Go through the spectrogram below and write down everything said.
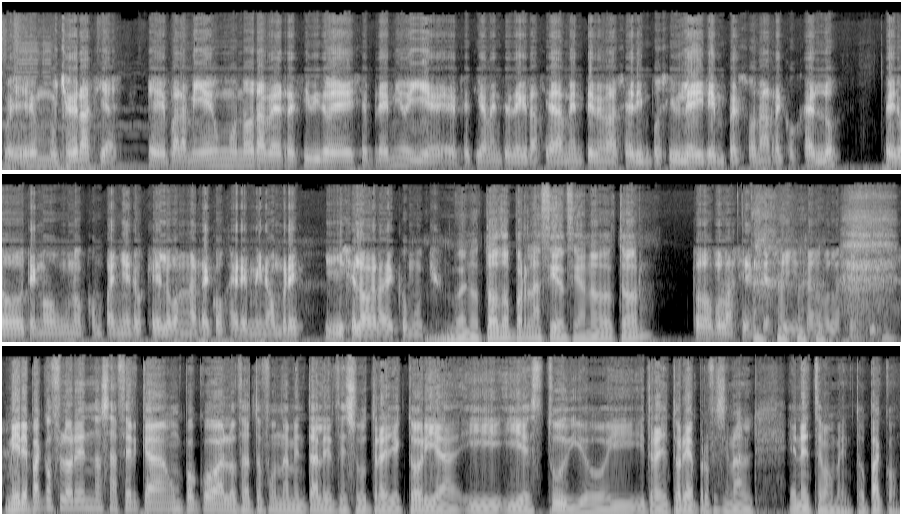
Pues muchas gracias. Eh, para mí es un honor haber recibido ese premio y efectivamente, desgraciadamente, me va a ser imposible ir en persona a recogerlo, pero tengo unos compañeros que lo van a recoger en mi nombre y se lo agradezco mucho. Bueno, todo por la ciencia, ¿no, doctor? Todo por la ciencia, sí, todo por la ciencia. Mire, Paco Flores nos acerca un poco a los datos fundamentales de su trayectoria y, estudio y, trayectoria profesional en este momento. Paco.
